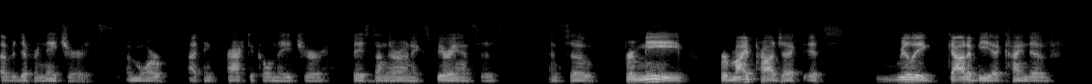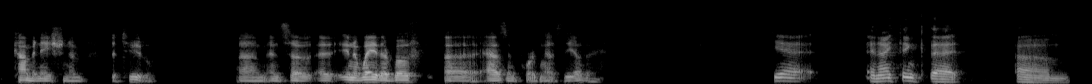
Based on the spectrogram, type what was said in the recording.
of a different nature. It's a more, I think, practical nature based on their own experiences. And so for me, for my project, it's really got to be a kind of combination of the two. Um, and so uh, in a way, they're both uh, as important as the other. Yeah, and I think that um,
